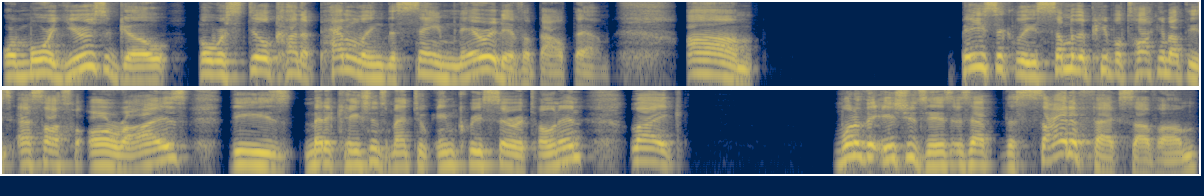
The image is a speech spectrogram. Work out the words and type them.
or more years ago, but we're still kind of peddling the same narrative about them. Um, basically, some of the people talking about these SSRIs, these medications meant to increase serotonin, like, one of the issues is, is that the side effects of them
